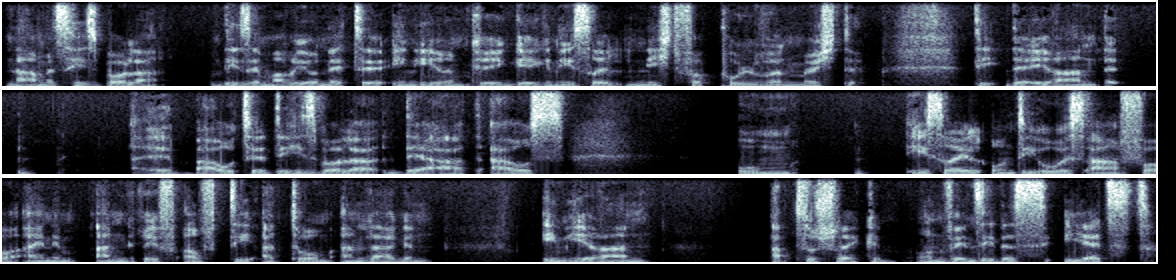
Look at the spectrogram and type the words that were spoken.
namens Hezbollah, diese Marionette in ihrem Krieg gegen Israel nicht verpulvern möchte. Die, der Iran äh, äh, baute die Hezbollah derart aus, um Israel und die USA vor einem Angriff auf die Atomanlagen im Iran abzuschrecken. Und wenn sie das jetzt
